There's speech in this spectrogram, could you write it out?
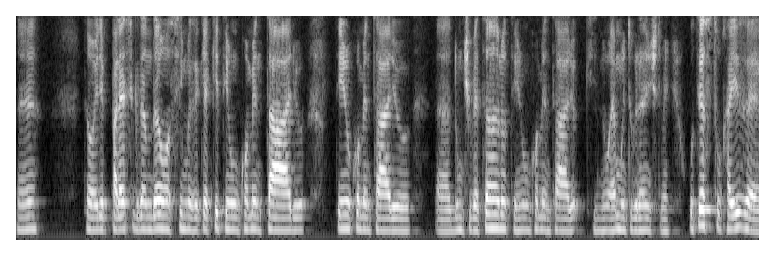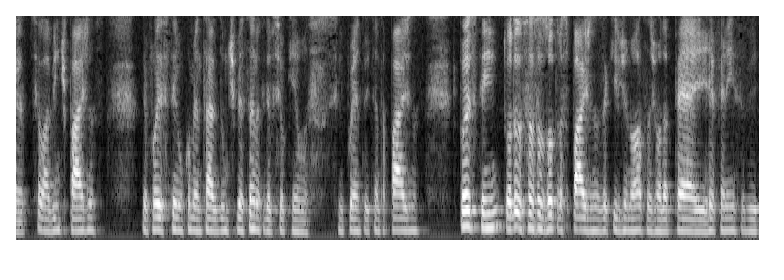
né? Então ele parece grandão assim, mas aqui, aqui tem um comentário, tem um comentário uh, de um tibetano, tem um comentário que não é muito grande também. O texto raiz é, sei lá, 20 páginas. Depois tem um comentário de um tibetano, que deve ser o quê? Umas 50, 80 páginas. Depois tem todas essas outras páginas aqui de notas de rodapé e referências e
